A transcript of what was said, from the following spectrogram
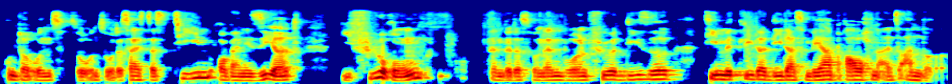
unter uns so und so. Das heißt, das Team organisiert die Führung wenn wir das so nennen wollen, für diese Teammitglieder, die das mehr brauchen als andere.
